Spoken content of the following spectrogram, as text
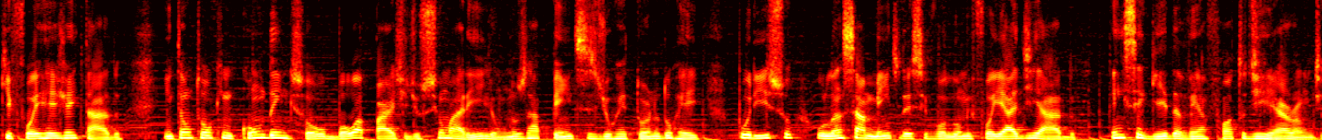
que foi rejeitado. Então Tolkien condensou boa parte de O Silmarillion nos apêndices de O Retorno do Rei. Por isso, o lançamento desse volume foi adiado. Em seguida vem a foto de Elrond,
